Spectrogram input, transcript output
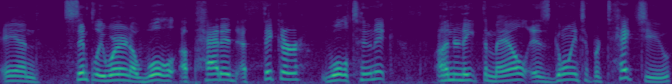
And simply wearing a wool, a padded, a thicker wool tunic underneath the mail is going to protect you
